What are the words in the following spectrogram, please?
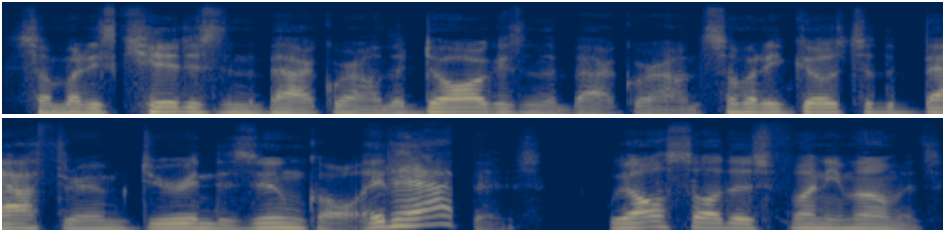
Somebody's kid is in the background, the dog is in the background, somebody goes to the bathroom during the Zoom call. It happens. We all saw those funny moments.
